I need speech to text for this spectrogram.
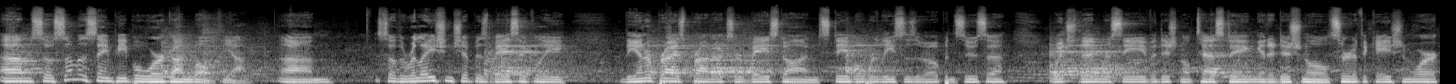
um, so some of the same people work on both, yeah. Um, so the relationship is basically the enterprise products are based on stable releases of OpenSUSE, which then receive additional testing and additional certification work.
